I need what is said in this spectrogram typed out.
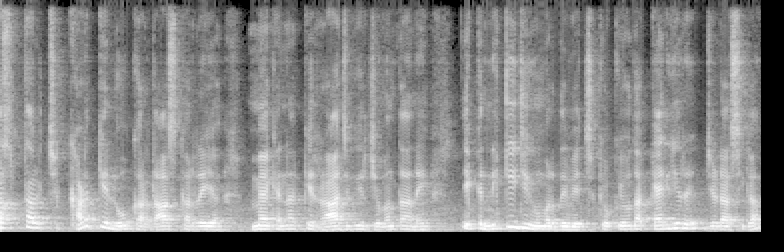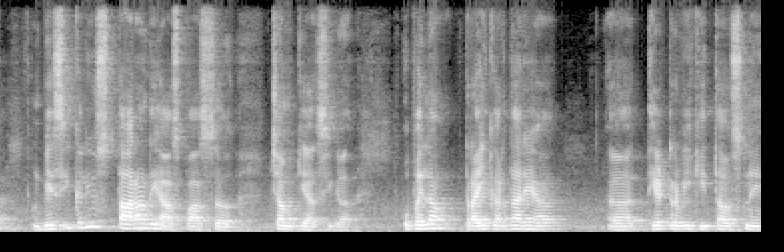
ਹਸਪਤਾਲ 'ਚ ਖੜ ਕੇ ਲੋਕ ਅਰਦਾਸ ਕਰ ਰਹੇ ਆ। ਮੈਂ ਕਹਿੰਦਾ ਕਿ ਰਾਜਵੀਰ ਜਵੰਦਾ ਨੇ ਇੱਕ ਨਿੱਕੀ ਜੀ ਉਮਰ ਦੇ ਵਿੱਚ, ਕਿਉਂਕਿ ਉਹਦਾ ਕੈਰੀਅਰ ਜਿਹੜਾ ਸੀਗਾ ਬੇਸਿਕਲੀ ਉਹ 17 ਦੇ ਆਸ-ਪਾਸ ਚਮਕਿਆ ਸੀਗਾ। ਉਹ ਪਹਿਲਾਂ ਟਰਾਈ ਕਰਦਾ ਰਿਹਾ ਥੀਏਟਰ ਵੀ ਕੀਤਾ ਉਸਨੇ।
